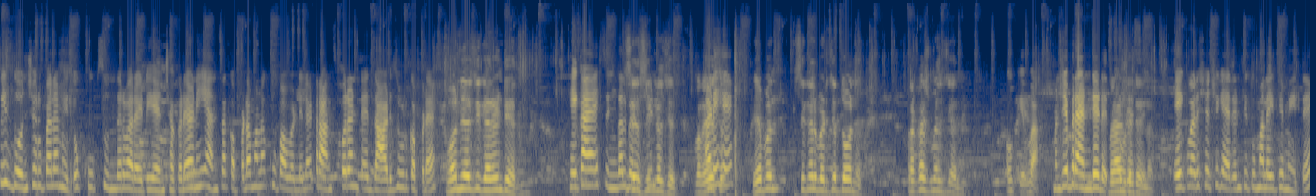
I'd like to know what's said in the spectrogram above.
पीस दोनशे रुपयाला मिळतो खूप सुंदर व्हरायटी यांच्याकडे. आणि यांचा कपडा मला खूप आवडलेला आहे ट्रान्सपरंट आहे जाडजूड कपडा आहे. वन इयरची गॅरंटी आहे. हे काय सिंगल बेडशीट सिंगल सेट बघा आणि हे? हे पण सिंगल बेडचे दोन आहेत. प्रकाश मिलचे आहे. ओके वा म्हणजे ब्रँडेड ब्रँडेड आहे एक वर्षाची गॅरंटी तुम्हाला इथे मिळते.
